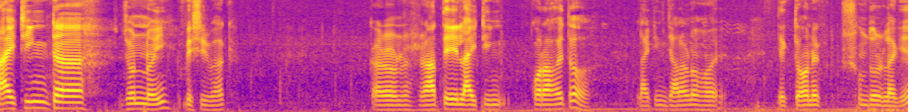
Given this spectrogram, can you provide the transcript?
লাইটিংটা জন্যই বেশিরভাগ। কারণ রাতে লাইটিং করা হয় তো লাইটিং জ্বালানো হয় দেখতে অনেক সুন্দর লাগে।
